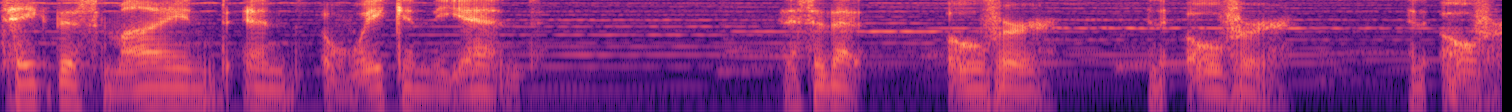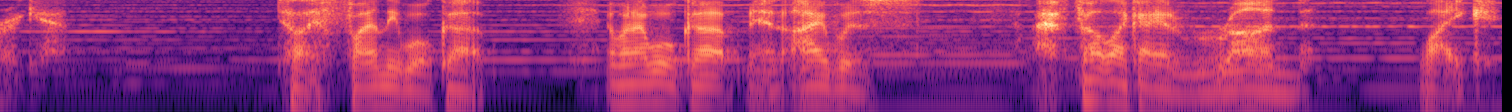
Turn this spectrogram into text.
Take this mind and awaken the end. And I said that over and over and over again till I finally woke up. And when I woke up, man, I was, I felt like I had run like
